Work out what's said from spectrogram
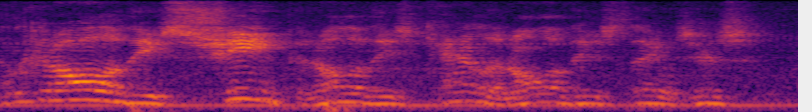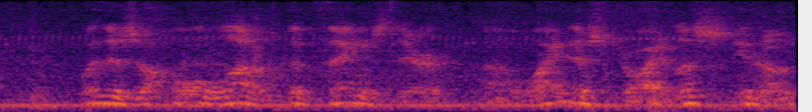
and look at all of these sheep and all of these cattle and all of these things. There's, well, there's a whole lot of good things there. Uh, why destroy it? Let's, you know,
